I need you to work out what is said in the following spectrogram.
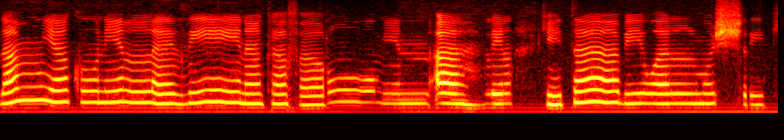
لم يكن الذين كفروا من أهل الكتاب والمشركين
